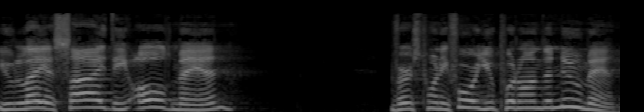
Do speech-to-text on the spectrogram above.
you lay aside the old man. Verse 24, you put on the new man.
